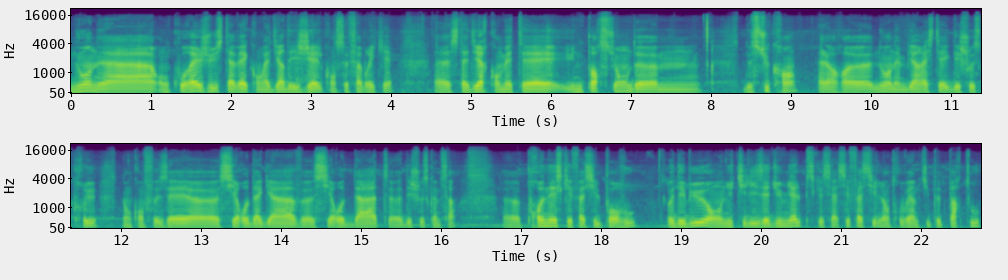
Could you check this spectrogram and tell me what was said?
Nous, on, courait juste avec, on va dire, des gels qu'on se fabriquait. Euh, c'est-à-dire qu'on mettait une portion de, hum, de sucrant. Alors euh, nous, on aime bien rester avec des choses crues. Donc on faisait sirop d'agave, sirop de date, des choses comme ça. prenez ce qui est facile pour vous. Au début, on utilisait du miel puisque c'est assez facile d'en trouver un petit peu de partout.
